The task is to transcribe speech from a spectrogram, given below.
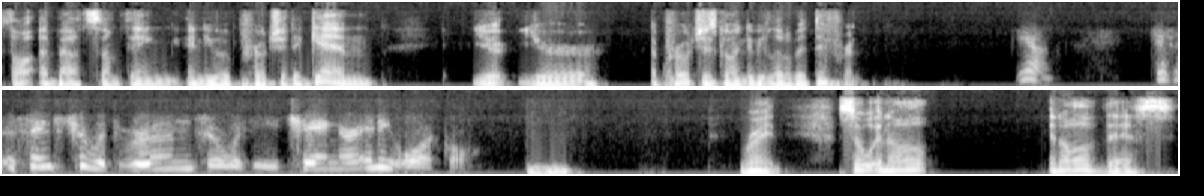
thought about something and you approach it again, your your approach is going to be a little bit different. Yeah, just the same's true with runes or with I Ching or any oracle. Mm-hmm. Right. So in all in all of this,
